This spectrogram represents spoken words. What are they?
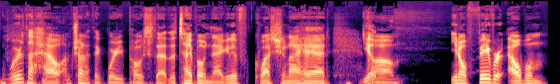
Where the hell? I'm trying to think where you posted that. The Type O Negative question I had. yep, Um, you know, favorite album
